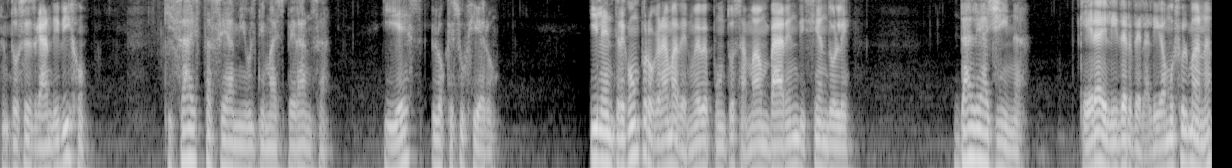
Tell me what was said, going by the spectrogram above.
Entonces Gandhi dijo, Quizá esta sea mi última esperanza, y es lo que sugiero. Y le entregó un programa de nueve puntos a Mountbatten diciéndole, Dale a Jinnah, que era el líder de la Liga Musulmana,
